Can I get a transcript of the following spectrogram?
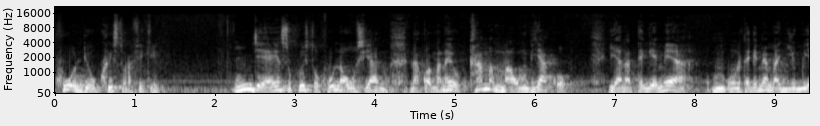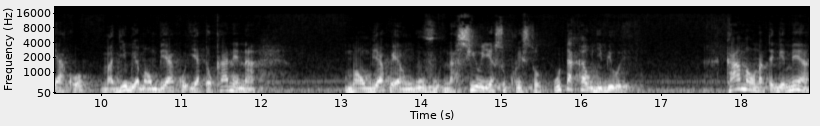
Huo ndio ukristo rafiki nje ya yesu kristo huna uhusiano. Na kwa maana hiyo kama maombi yako yanategemea unategemea majibu yako majibu ya maombi yako yatokane na maombi yako ya nguvu na sio yesu kristo utakaa ujibiwe. Kama unategemea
